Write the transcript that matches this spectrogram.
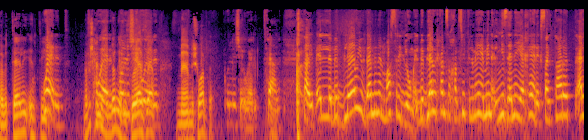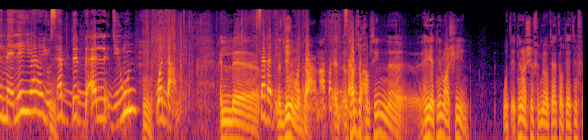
فبالتالي انت وارد. ما فيش حاجة وارد. في الدنيا في كل شيء السياسة. وارد. ما- مش واردة. كل شيء وارد فعلا. طيب الببلاوي وده من المصري اليوم. الببلاوي 55% من الميزانية خارج سيطرة المالية يسبب الديون والدعم. ال- سبب الديون والدعم. أعتقد. ال 55 آه، هي 22 و 22% و 33%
